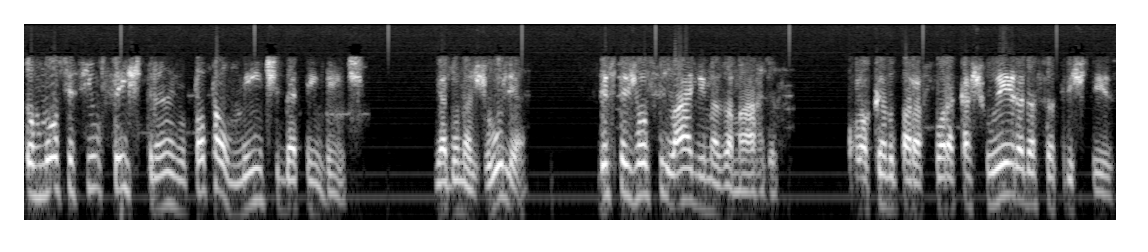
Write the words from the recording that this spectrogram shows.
Tornou-se assim um ser estranho, totalmente dependente. E a dona Júlia despejou-se lágrimas amargas, colocando para fora a cachoeira da sua tristeza.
